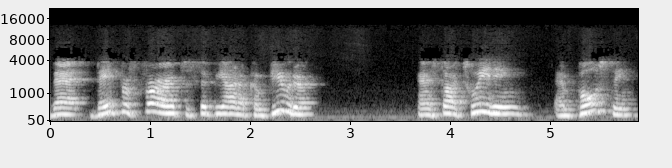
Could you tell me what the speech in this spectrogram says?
that they prefer to sit behind a computer and start tweeting and posting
